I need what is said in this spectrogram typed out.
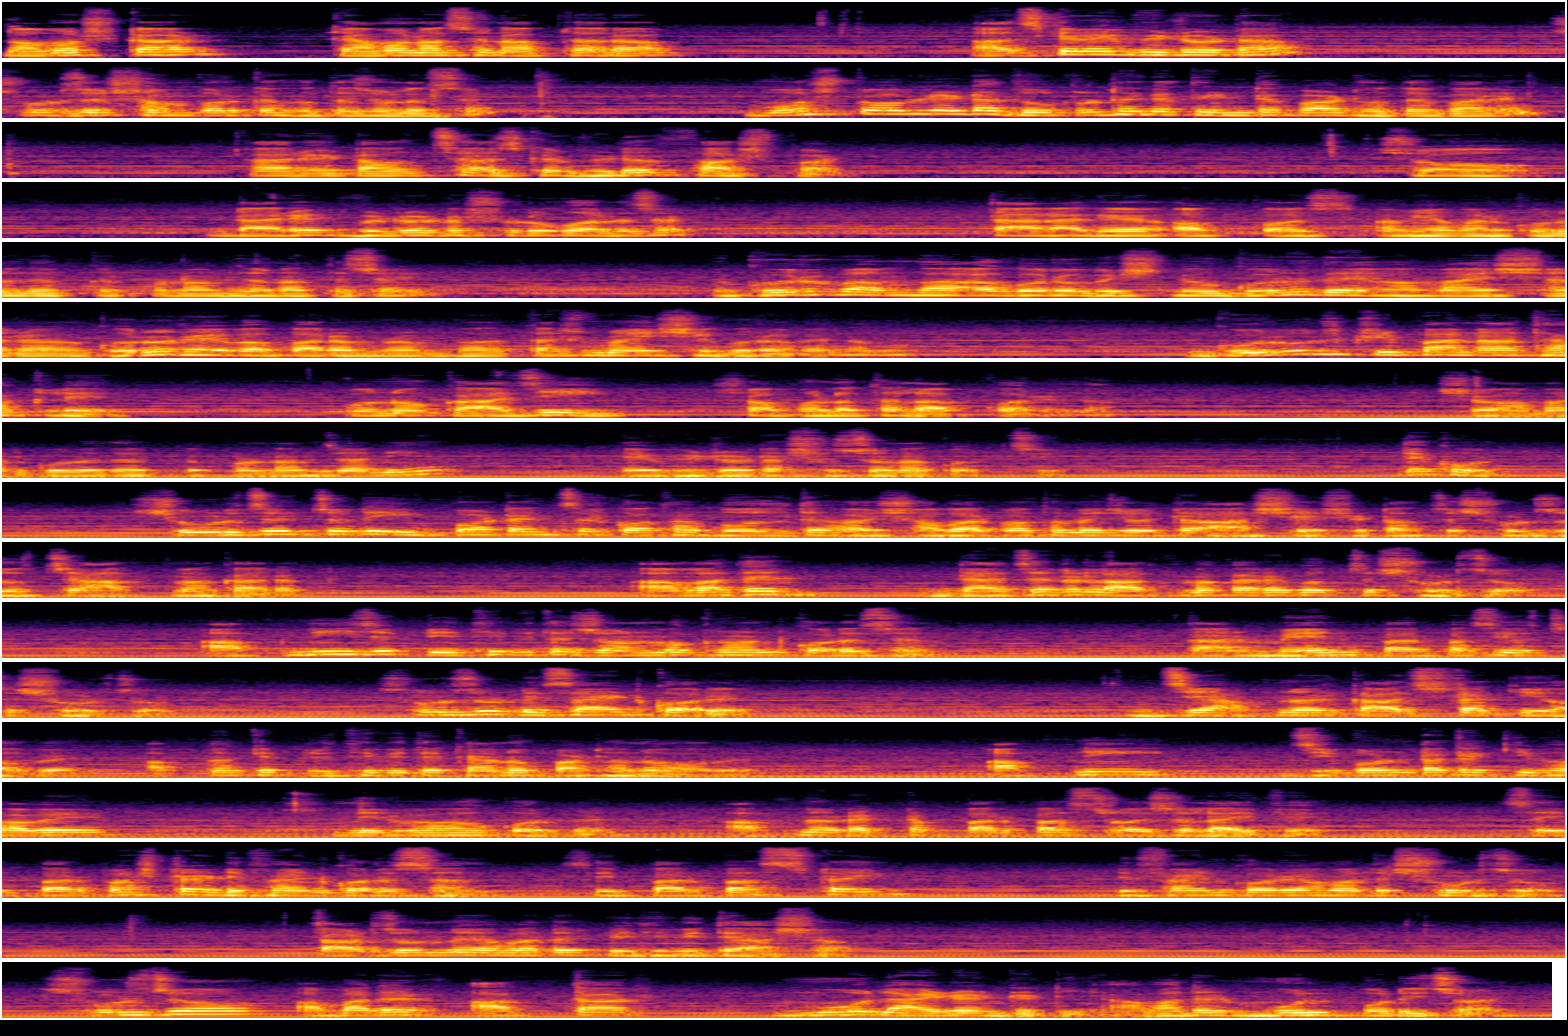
নমস্কার, কেমন আছেন আপনারা? আজকের এই ভিডিওটা সূর্যের সম্পর্কে হতে চলেছে। মোস্ট প্রবলি এটা দুটো থেকে তিনটে পার্ট হতে পারে, আর এটা হচ্ছে আজকের ভিডিওর ফার্স্ট পার্ট সো ডাইরেক্ট ভিডিওটা শুরু করা যাক। তার আগে অফকোর্স আমি আমার গুরুদেবকে প্রণাম জানাতে চাই। গুরু ব্রহ্মা, গুরু বিষ্ণু গুরুদেব মাহেশ্বর গুরুরেব পরম ব্রহ্ম তস্মৈ শ্রী গুরবে নম। গুরুর কৃপা না থাকলে কোনো কাজই সফলতা লাভ করে না। সো আমার গুরুদেবকে প্রণাম জানিয়ে এই ভিডিওটা সূচনা করছি। দেখুন, সূর্যের যদি ইম্পর্টেন্সের কথা বলতে হয়, সবার প্রথমে যেটা আসে সেটা হচ্ছে সূর্য হচ্ছে আত্মাকারক। আমাদের ন্যাচারাল আত্মাকারক হচ্ছে সূর্য। আপনি যে পৃথিবীতে জন্মগ্রহণ করেছেন, তার মেন পারপাসই হচ্ছে সূর্য। সূর্য ডিসাইড করে যে আপনার কাজটা কি হবে, আপনাকে পৃথিবীতে কেন পাঠানো হবে। আপনি জীবনটাকে কীভাবে নির্বাহ করবেন, আপনার একটা পারপাস রয়েছে লাইফে সেই পারপাসটাই ডিফাইন করে সান সেই পারপাসটাই ডিফাইন করে আমাদের সূর্য। তার জন্য আমাদের পৃথিবীতে আসা। সূর্য আমাদের আত্মার মূল আইডেন্টিটি আমাদের মূল পরিচয়।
